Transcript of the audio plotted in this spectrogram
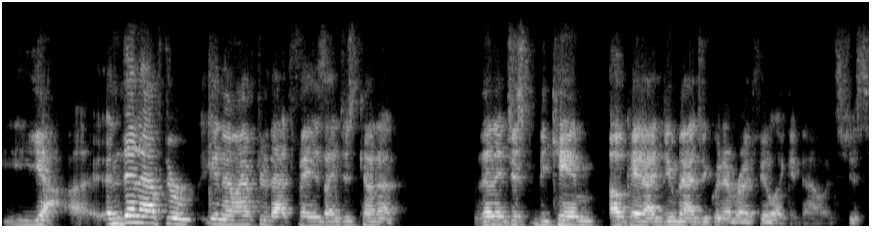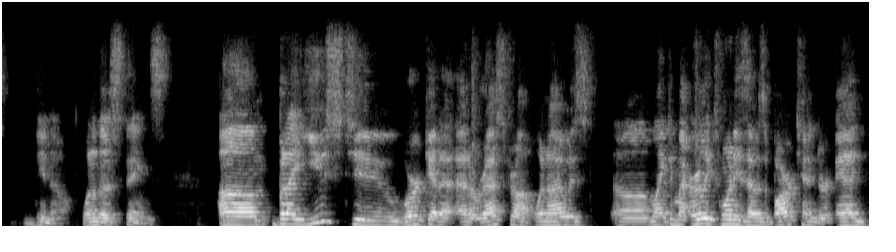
yeah, and then after you know after that phase, I just kind of then it just became okay. I do magic whenever I feel like it now. It's just you know one of those things. Um, but I used to work at a, at a restaurant when I was um, like in my early 20s. I was a bartender, and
